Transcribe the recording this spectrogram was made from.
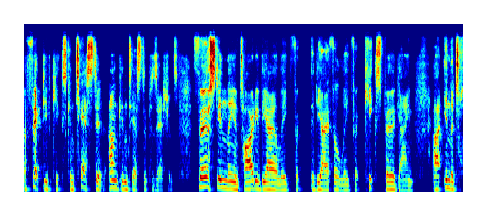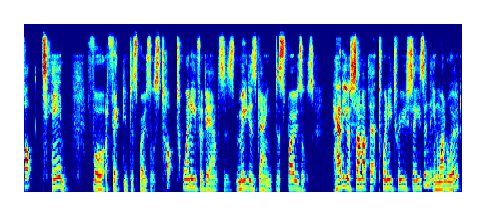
effective kicks, contested, uncontested possessions. First in the entirety of the AFL league for the AFL league for kicks per game, uh, in the top 10 for effective disposals, top 20 for bounces, meters gained, disposals. How do you sum up that 22 season in one word?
